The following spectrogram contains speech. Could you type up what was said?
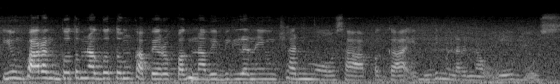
yung parang gutom na gutom ka pero pag nabibigla na yung tiyan mo sa pagkain, hindi mo na rin nauubos.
